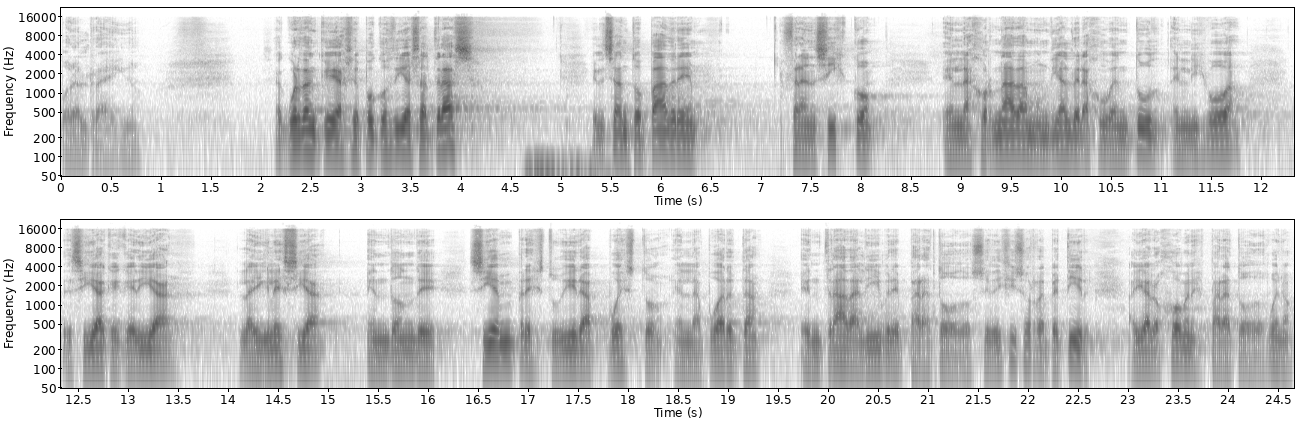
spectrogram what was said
por el reino. ¿Se acuerdan que hace pocos días atrás el Santo Padre Francisco, en la Jornada Mundial de la Juventud en Lisboa, decía que quería la iglesia en donde siempre estuviera puesto en la puerta entrada libre para todos. Se les hizo repetir ahí a los jóvenes para todos. Bueno,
